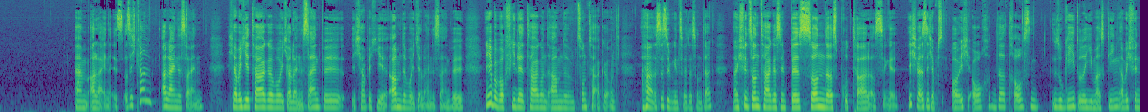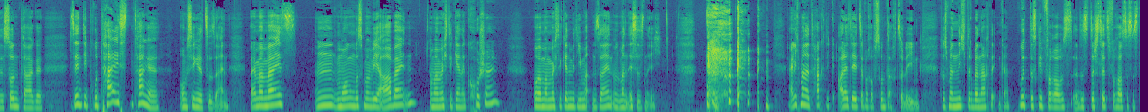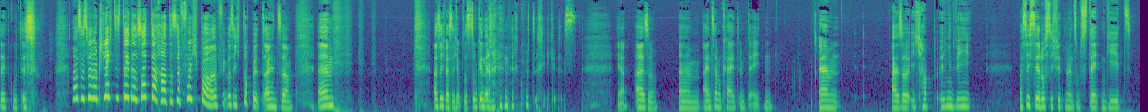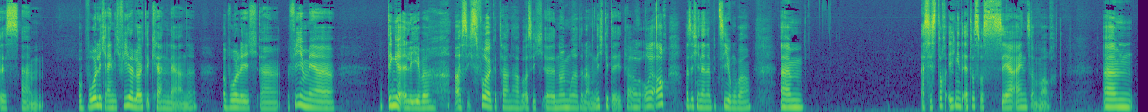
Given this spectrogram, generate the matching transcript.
ähm, alleine ist. Also ich kann alleine sein. Ich habe hier Tage, wo ich alleine sein will. Ich habe hier Abende, wo ich alleine sein will. Ich habe aber auch viele Tage und Abende und Sonntage. Und aha, es ist übrigens heute Sonntag. Ich finde, Sonntage sind besonders brutal als Single. Ich weiß nicht, ob es euch auch da draußen so geht oder jemals ging, aber ich finde, Sonntage sind die brutalsten Tage, um Single zu sein. Weil man weiß, mh, hm, morgen muss man wieder arbeiten und man möchte gerne kuscheln oder man möchte gerne mit jemandem sein und man ist es nicht. Eigentlich mal eine Taktik, alle Dates einfach auf Sonntag zu legen, sodass man nicht darüber nachdenken kann. Gut, das gibt voraus, das, das setzt voraus, dass das Date gut ist. Was ist, wenn man ein schlechtes Date am Sonntag hat? Das ist ja furchtbar. Da fühlt man sich doppelt einsam. Ähm, also ich weiß nicht, ob das so generell eine gute Regel ist. Ja, also ähm, Einsamkeit im Daten. Ähm, also ich habe irgendwie was ich sehr lustig finde, wenn es um Staten geht, ist, ähm, obwohl ich eigentlich viele Leute kennenlerne, obwohl ich äh, viel mehr Dinge erlebe, als ich es vorher getan habe, als ich äh, neun Monate lang nicht gedatet habe oder auch als ich in einer Beziehung war. Ähm, es ist doch irgendetwas, was sehr einsam macht. Ähm,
